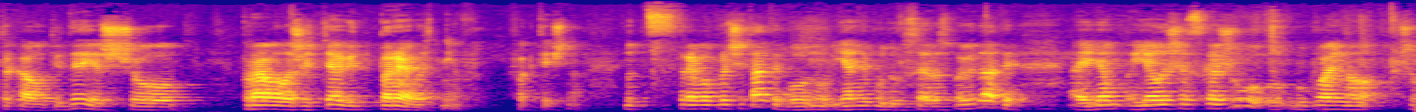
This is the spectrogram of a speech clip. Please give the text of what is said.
така от ідея, що правила життя від перевертнів, фактично. Ну, це треба прочитати, бо ну, я не буду все розповідати. А Я, я лише скажу буквально, що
